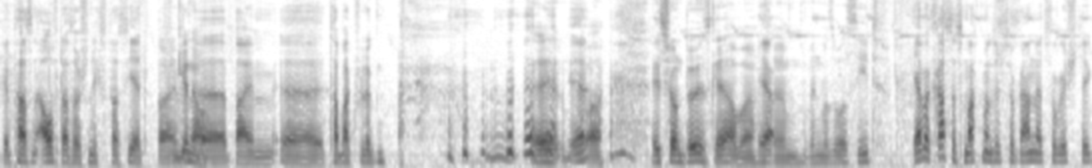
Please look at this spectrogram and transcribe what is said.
wir passen auf, dass euch nichts passiert beim, Genau. äh, beim äh, Tabakpflücken. Ey, Ja. Ist schon böse, gell? Aber Ja. ähm, wenn man sowas sieht, Ja, aber krass, das macht man sich so gar nicht so richtig.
